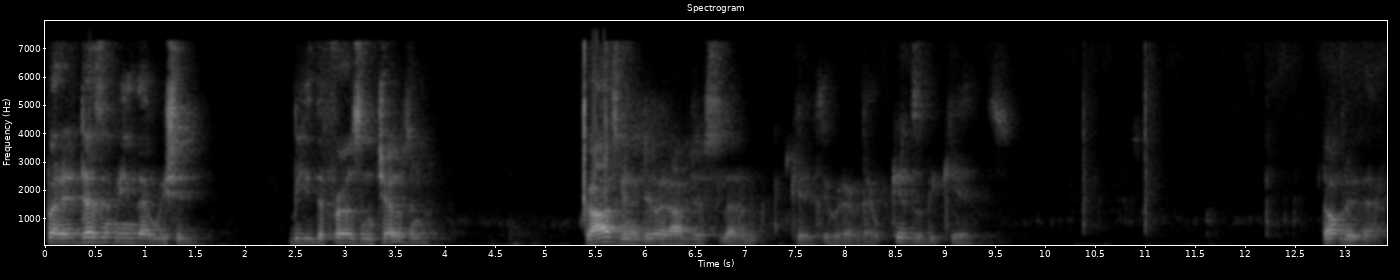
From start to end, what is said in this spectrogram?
But it doesn't mean that we should be the frozen chosen. God's going to do it. I'll just let them kids do whatever they want. kids will be kids. Don't do that.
